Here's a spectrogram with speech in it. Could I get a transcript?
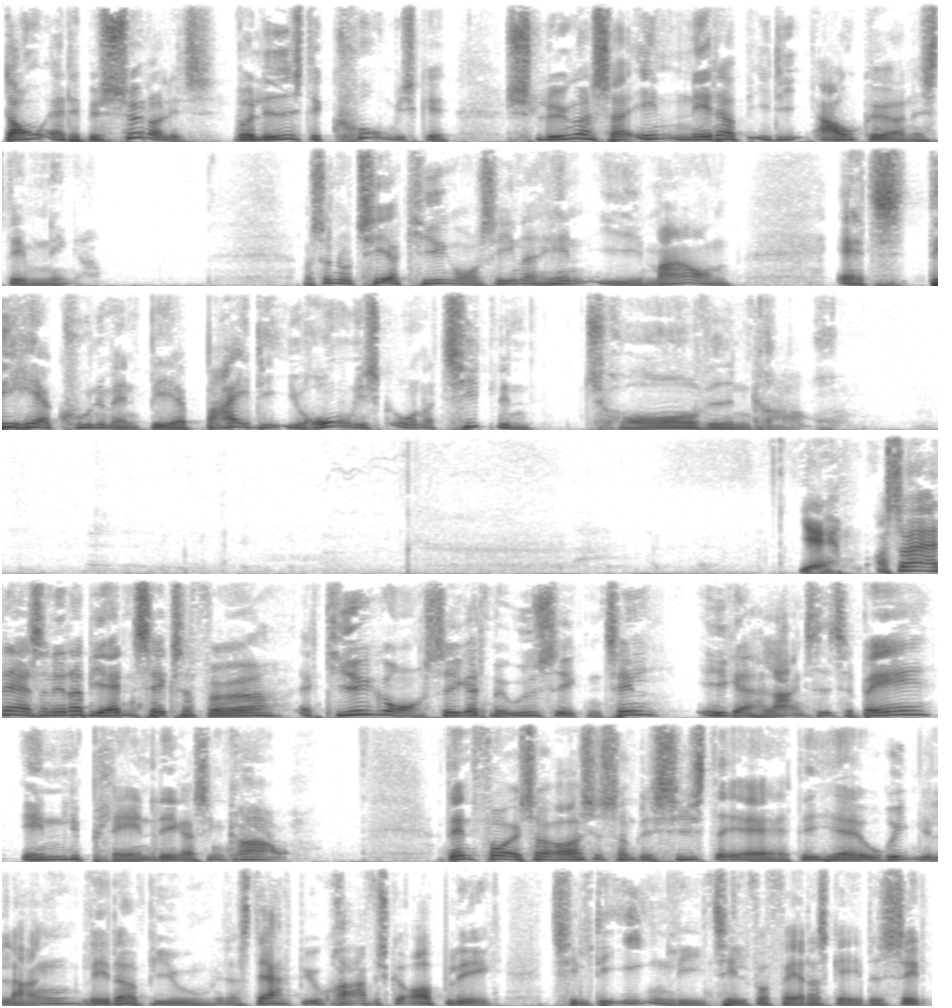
Dog er det besynderligt, hvorledes det komiske slynger sig ind netop i de afgørende stemninger. Og så noterer Kirkegaard senere hen i maven, at det her kunne man bearbejde ironisk under titlen Tårer ved en grav. Ja, og så er det altså netop i 1846, at Kirkegaard, sikkert med udsigten til ikke at have lang tid tilbage, endelig planlægger sin grav. Den får jeg så også som det sidste af det her urimeligt lange, lettere bio, eller stærkt biografiske oplæg til det egentlige, til forfatterskabet selv.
